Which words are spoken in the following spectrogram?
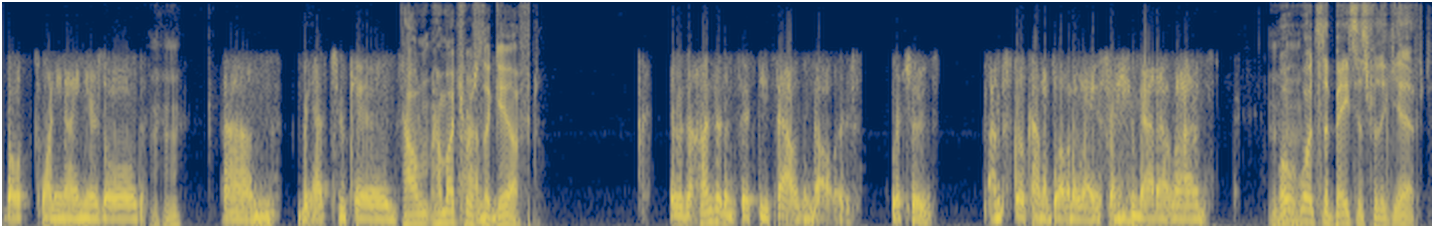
both 29 years old. Mm-hmm. Um, we have two kids. How how much was um, the gift? It was $150,000, which is I'm still kind of blown away saying that out loud. Mm-hmm. Well, what's the basis for the gift?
